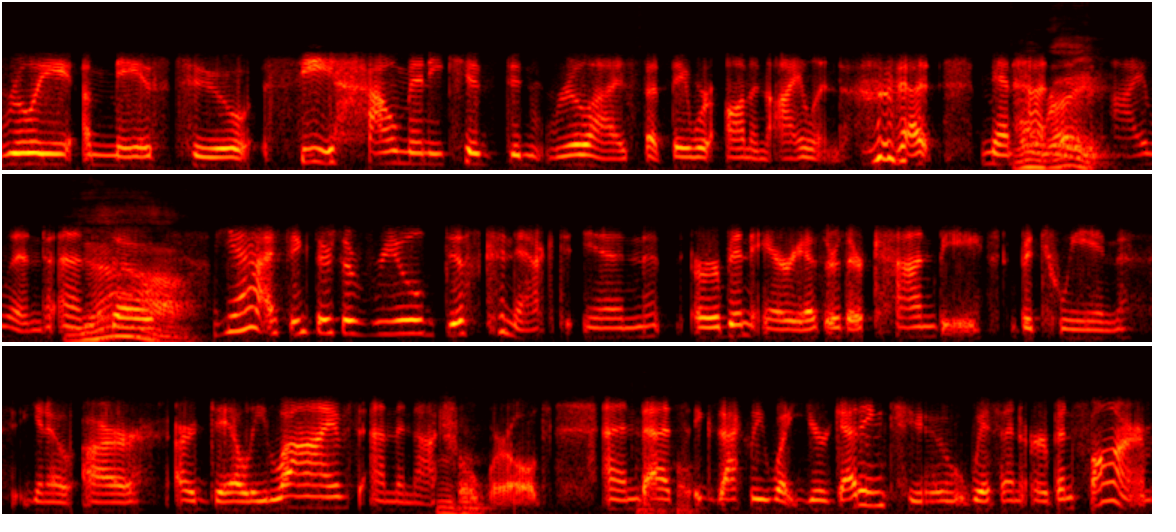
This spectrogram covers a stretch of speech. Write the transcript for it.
really amazed to see how many kids didn't realize that they were on an island, that Manhattan was an island, and yeah. so yeah, I think there's a real disconnect in urban areas, or there can be, between you know our our daily lives and the natural world, and that's exactly what you're getting to with an urban farm.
